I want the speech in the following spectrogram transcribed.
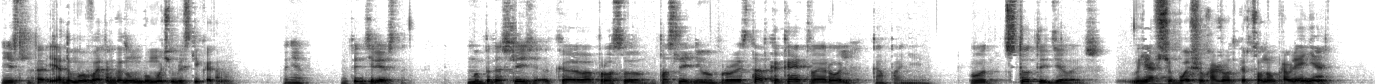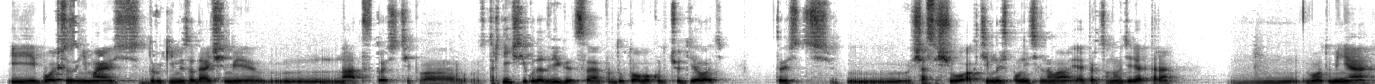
Если так... Я думаю, в этом году мы будем очень близки к этому. Понятно. Это интересно. Мы подошли к вопросу последнему про Рестарт. Какая твоя роль в компании? Вот что ты делаешь? Я все больше ухожу от операционного управления и больше занимаюсь другими задачами над, то есть типа стратегически куда двигаться, продуктово куда что делать. То есть сейчас ищу активно исполнительного и операционного директора. Вот, у меня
